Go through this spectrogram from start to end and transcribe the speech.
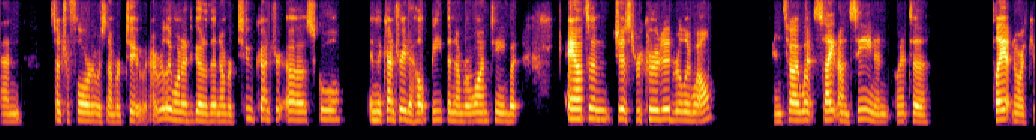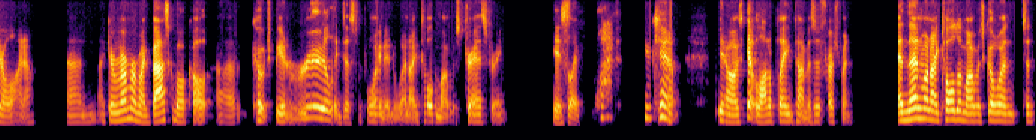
and Central Florida was number two. And I really wanted to go to the number two country uh, school in the country to help beat the number one team. But Anson just recruited really well and so I went sight unseen and went to play at North Carolina. And I can remember my basketball call, uh, coach being really disappointed when I told him I was transferring. He's like, "What? You can't." You know, I was getting a lot of playing time as a freshman. And then when I told him I was going to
